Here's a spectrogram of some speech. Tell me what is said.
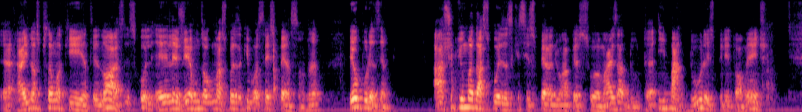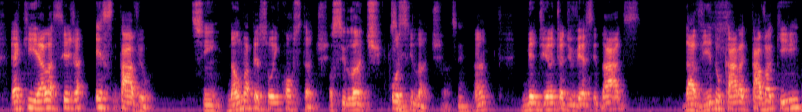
É, aí nós precisamos aqui, entre nós, escolher, elegermos algumas coisas que vocês pensam, né? Eu, por exemplo, acho que uma das coisas que se espera de uma pessoa mais adulta e madura espiritualmente é que ela seja estável, Sim. não uma pessoa inconstante, Oscilante. oscilante. Sim. né? mediante adversidades da vida, o cara estava aqui,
